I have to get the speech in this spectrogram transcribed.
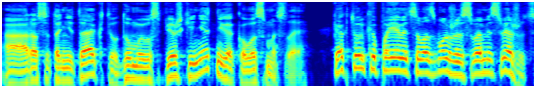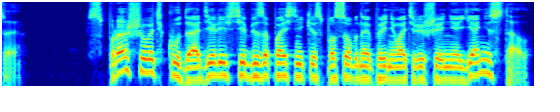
А раз это не так, то, думаю, у спешки нет никакого смысла. Как только появится возможность, с вами свяжутся. Спрашивать, куда делись все безопасники, способные принимать решения, я не стал.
